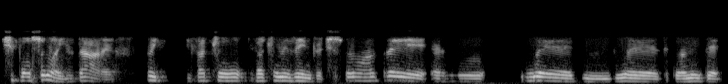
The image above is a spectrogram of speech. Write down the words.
ci possono aiutare. Poi ti faccio, ti faccio un esempio, ci sono altre eh, due, due, sicuramente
